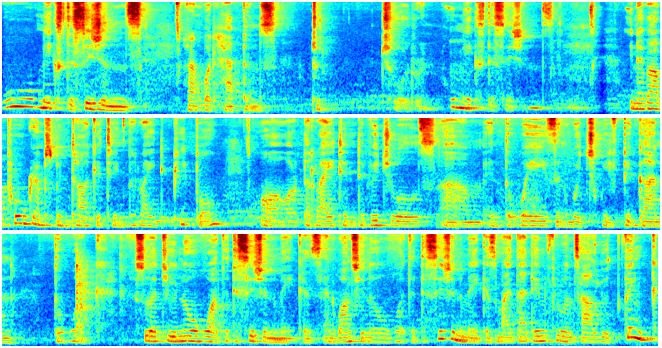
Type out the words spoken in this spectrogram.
Who makes decisions on what happens to children? Who makes decisions? You know, our programs been targeting the right people or the right individuals um, in the ways in which we've begun the work? So that you know who are the decision makers. And once you know who are the decision makers, might that influence how you think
